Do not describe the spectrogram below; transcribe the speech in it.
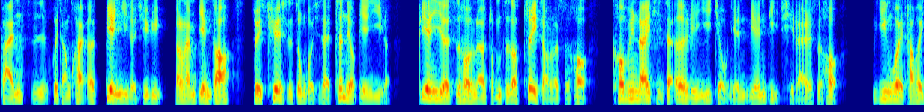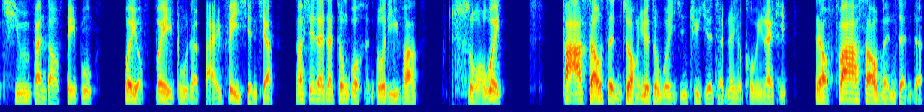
繁殖非常快，而变异的几率当然变高，所以确实中国现在真的有变异了。变异了之后呢，我们知道最早的时候，COVID-19 在二零一九年年底起来的时候，因为它会侵犯到肺部，会有肺部的白肺现象。那现在在中国很多地方，所谓发烧症状，因为中国已经拒绝承认有 COVID-19，要发烧门诊的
